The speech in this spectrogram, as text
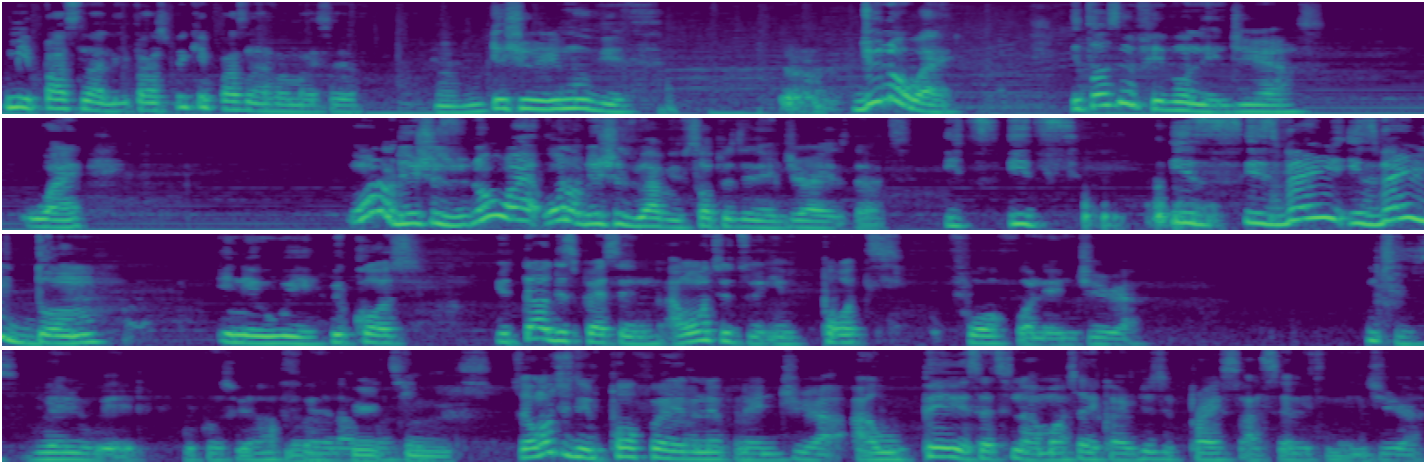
me personally, if I'm speaking personally for myself, they should remove it. Do you know why? It doesn't favor Nigerians. Why? One of the issues, you know why? One of the issues we have with subsidy in Nigeria is that it's it's is is very it's very dumb in a way because you tell this person, I want you to import fuel for Nigeria, which is very weird because we have fuel in our country. So I want you to import fuel even for Nigeria. I will pay a certain amount so you can reduce the price and sell it in Nigeria.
